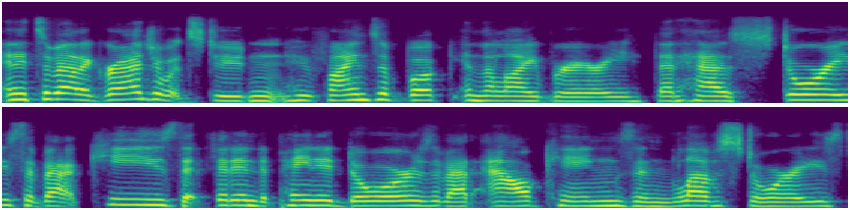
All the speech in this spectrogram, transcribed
and it's about a graduate student who finds a book in the library that has stories about keys that fit into painted doors, about owl kings and love stories.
